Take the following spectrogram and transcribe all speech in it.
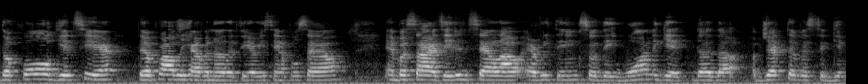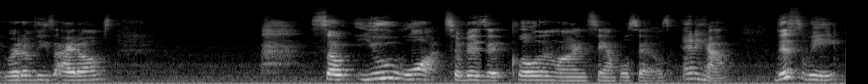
the fall gets here, they'll probably have another Theory sample sale. And besides, they didn't sell out everything, so they want to get the the objective is to get rid of these items. So you want to visit clothing line sample sales. Anyhow, this week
